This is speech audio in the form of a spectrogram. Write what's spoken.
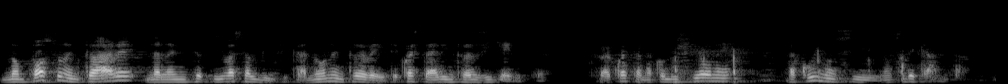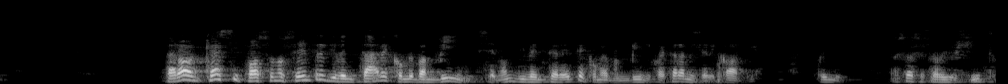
non possono entrare nell'iniziativa salvifica, non entrerete, questa è l'intransigenza, cioè questa è una condizione da cui non si, non si decanta. Però anch'essi possono sempre diventare come bambini, se non diventerete come bambini, questa è la misericordia. Quindi non so se sono riuscito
